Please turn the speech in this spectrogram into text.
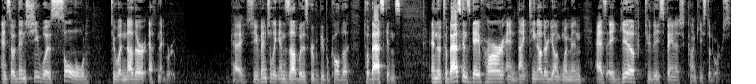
And so then she was sold to another ethnic group. Okay? She eventually ends up with this group of people called the Tabascans. And the Tabascans gave her and 19 other young women as a gift to the Spanish conquistadors.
